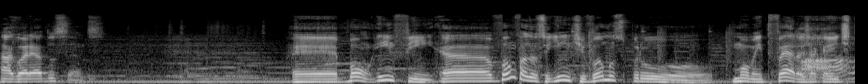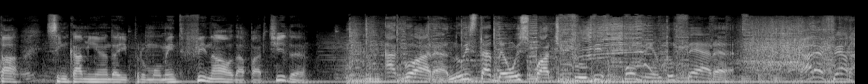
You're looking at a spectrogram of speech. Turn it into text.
agora é a do Santos. É, bom, enfim, uh, vamos fazer o seguinte, vamos pro momento fera, já que a gente tá se encaminhando aí pro momento final da partida. Agora, no Estadão Esporte Clube, Momento Fera. Cara é fera!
